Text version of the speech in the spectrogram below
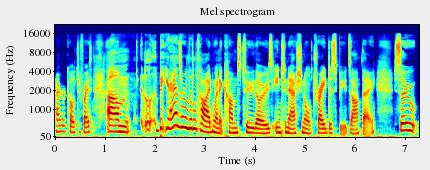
agriculture phrase. Um, but your hands are a little tied when it comes to those international trade disputes, aren't they? So,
